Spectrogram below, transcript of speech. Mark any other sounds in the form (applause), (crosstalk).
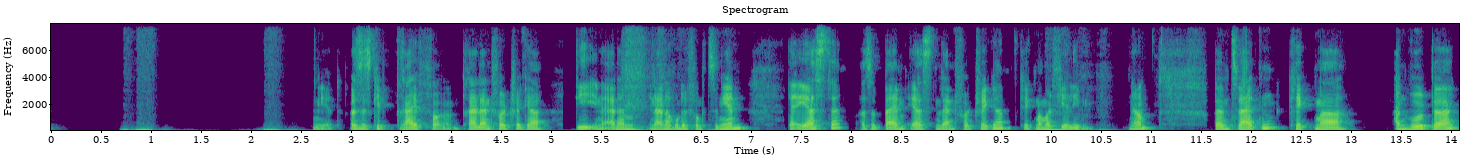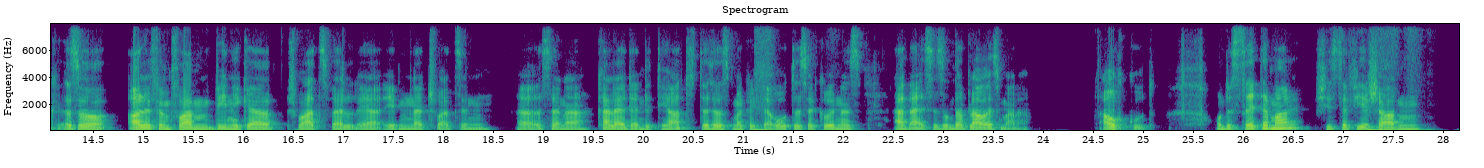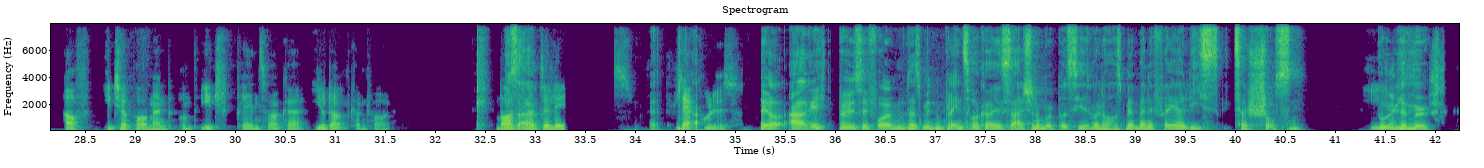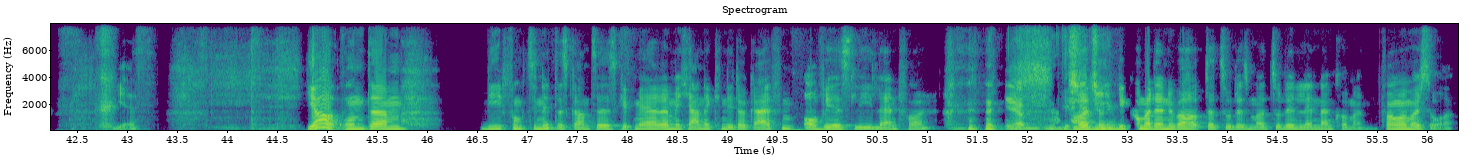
funktioniert. Also es gibt drei, drei Landfall-Trigger, die in, einem, in einer Runde funktionieren. Der erste, also beim ersten Landfall-Trigger, kriegt man mal vier Leben. Ja? Beim zweiten kriegt man einen Woolberg, also alle fünf Farben weniger schwarz, weil er eben nicht schwarz in äh, seiner Color Identity hat. Das heißt, man kriegt ein rotes, ein grünes, ein weißes und ein blaues Mana. Auch gut. Und das dritte Mal schießt er vier Schaden auf each opponent und each Planeswalker you don't control. Was, was natürlich sehr cool ist. Ja, auch recht böse, vor allem das mit dem Planeswalker ist auch schon einmal passiert, weil du hast mir meine Freya Lies zerschossen. Yes. Du Lümmel. Yes. Ja, und ähm, wie funktioniert das Ganze? Es gibt mehrere Mechaniken, die da greifen. Obviously Landfall. Ja, (laughs) Aber wie, wie kommen wir denn überhaupt dazu, dass wir zu den Ländern kommen? Fangen wir mal so an.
